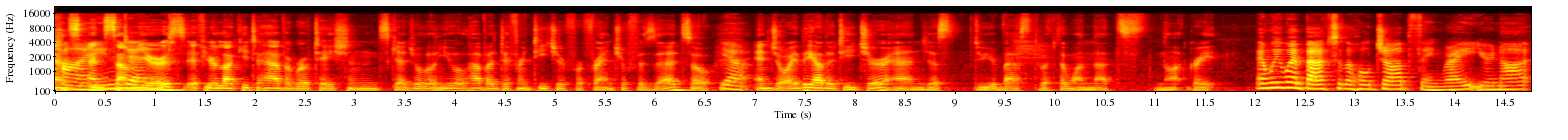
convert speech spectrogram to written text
And, s- and some and- years, if you're lucky to have a rotation schedule, you will have a different teacher for French or for Zed. So Yeah. enjoy the other teacher and just do your best with the one that's not great. And we went back to the whole job thing, right? You're not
